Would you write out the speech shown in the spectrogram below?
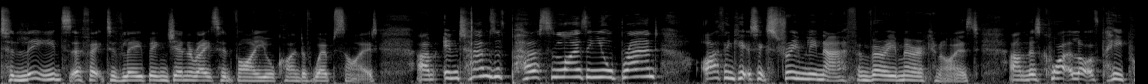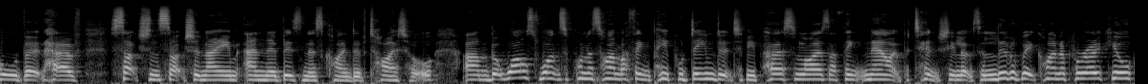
to leads effectively being generated via your kind of website. Um, in terms of personalizing your brand, I think it's extremely naff and very Americanized. Um, there's quite a lot of people that have such and such a name and their business kind of title. Um, but whilst once upon a time I think people deemed it to be personalized, I think now it potentially looks a little bit kind of parochial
